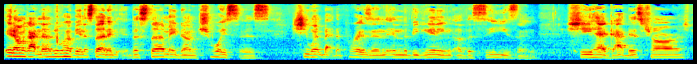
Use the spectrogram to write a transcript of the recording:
it don't got nothing to do with her being a stud. The stud made dumb choices. She went back to prison in the beginning of the season. She had got discharged,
